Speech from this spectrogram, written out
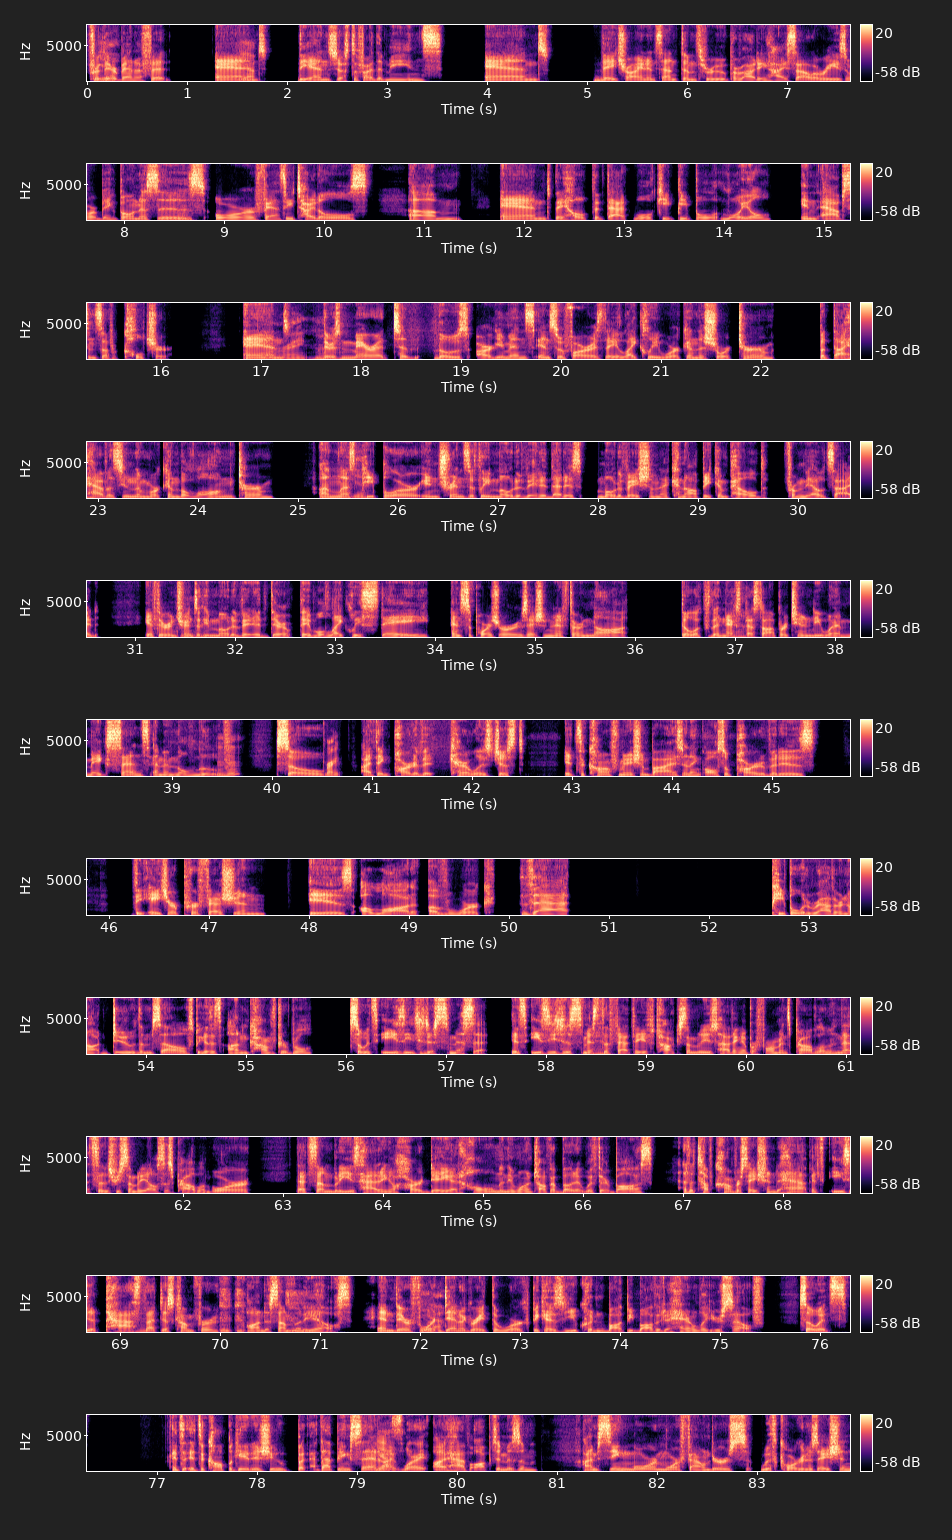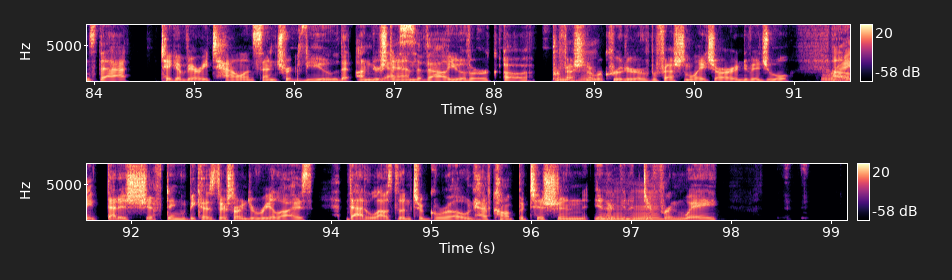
for yeah. their benefit. And the ends justify the means. And they try and incent them through providing high salaries or big bonuses mm-hmm. or fancy titles. Um, and they hope that that will keep people loyal in absence of a culture. And yeah, right. there's merit to those arguments insofar as they likely work in the short term, but I haven't seen them work in the long term unless yeah. people are intrinsically motivated. That is motivation that cannot be compelled from the outside. If they're intrinsically mm-hmm. motivated, they will likely stay and support your organization. And if they're not, they'll look for the next yeah. best opportunity when it makes sense and then they'll move. Mm-hmm. So right. I think part of it, Carol, is just it's a confirmation bias. I think also part of it is the HR profession is a lot of work that people would rather not do themselves because it's uncomfortable. So it's easy to dismiss it. It's easy to dismiss yeah. the fact that you have to talk to somebody who's having a performance problem and that's supposed to be somebody else's problem, or that somebody is having a hard day at home and they want to talk about it with their boss. That's a tough conversation to have. It's easy to pass mm-hmm. that discomfort onto somebody else and therefore yeah. denigrate the work because you couldn't be bothered to handle it yourself. So it's it's it's a complicated issue. But that being said, yes. I, what I, I have optimism. I'm seeing more and more founders with organizations that take a very talent centric view that understand yes. the value of a, a professional mm-hmm. recruiter or a professional HR individual. Um, right. Um, that is shifting because they're starting to realize that allows them to grow and have competition in, mm-hmm. a, in a mm-hmm. different way.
